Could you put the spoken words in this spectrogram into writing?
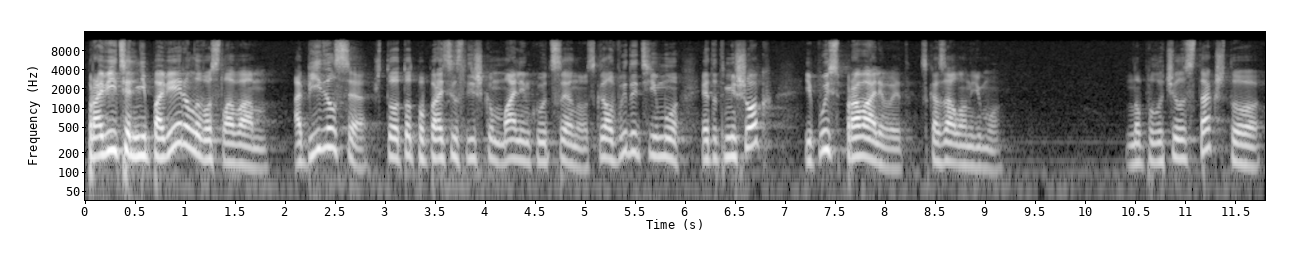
Правитель не поверил его словам, обиделся, что тот попросил слишком маленькую цену. Сказал, выдайте ему этот мешок, и пусть проваливает, сказал он ему. Но получилось так, что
